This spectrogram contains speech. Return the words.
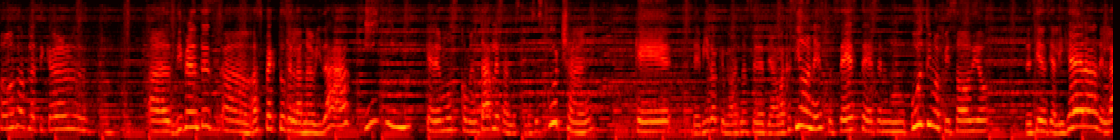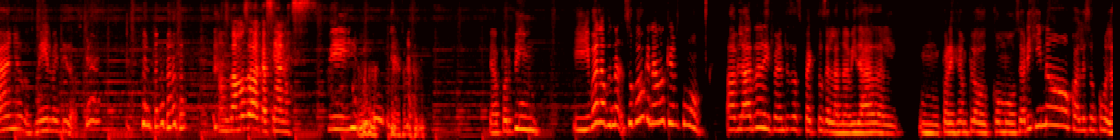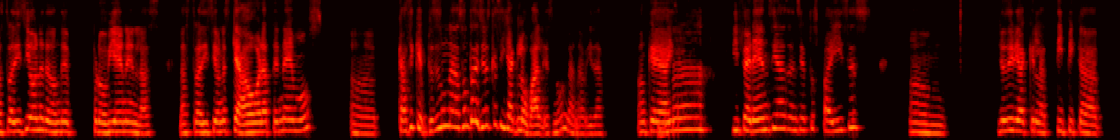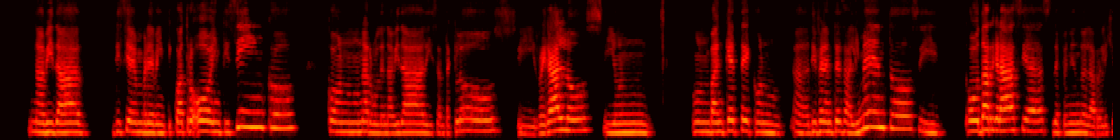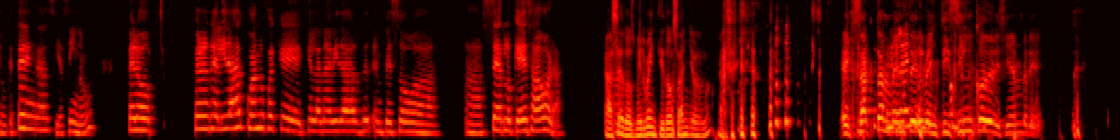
Vamos a platicar ah, diferentes ah, aspectos de la Navidad y queremos comentarles a los que nos escuchan que debido a que van a ser ya vacaciones, pues este es el último episodio de Ciencia Ligera del año 2022. ¡Yay! Nos vamos de vacaciones. Sí, ya por fin. Y bueno, pues supongo que nada más queremos como hablar de diferentes aspectos de la Navidad, al- mm, por ejemplo, cómo se originó, cuáles son como las tradiciones, de dónde provienen las, las tradiciones que ahora tenemos. ah, casi que, pues es una, son tradiciones casi ya globales, ¿no? La Navidad. Aunque hay Ah, diferencias en ciertos países. yo diría que la típica Navidad, diciembre 24 o 25, con un árbol de Navidad y Santa Claus y regalos y un, un banquete con ah, diferentes alimentos y o dar gracias dependiendo de la religión que tengas y así, ¿no? Pero, pero en realidad, ¿cuándo fue que, que la Navidad empezó a, a ser lo que es ahora? Hace Ah. 2022 años, ¿no? Exactamente el 25 de diciembre.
